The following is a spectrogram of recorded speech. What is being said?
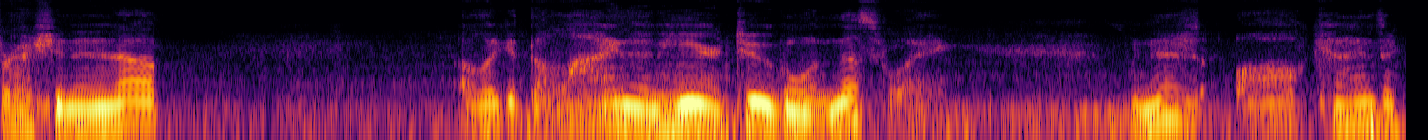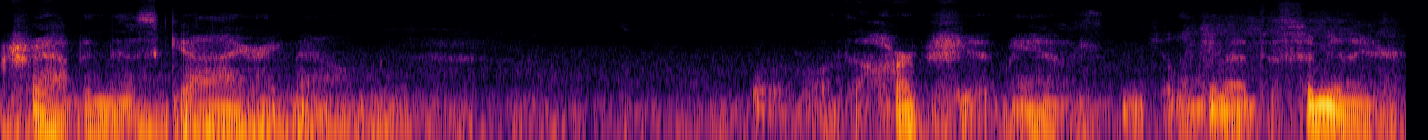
Freshening it up. Oh, look at the lines in here too going this way. I mean, there's all kinds of crap in this guy right now. Oh, the HAARP shit, man. You're looking at the simulator.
